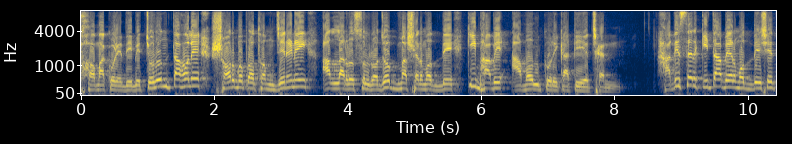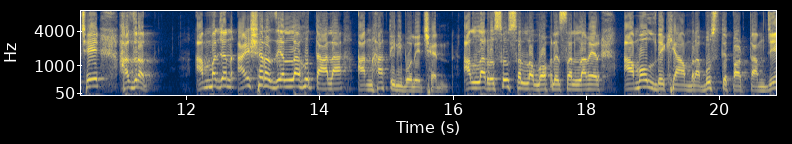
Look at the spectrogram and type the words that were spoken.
ক্ষমা করে দিবে। চলুন তাহলে সর্বপ্রথম জেনে নেই আল্লাহ রসুল রজব মাসের মধ্যে কীভাবে আমল করে কাটিয়েছেন। হাদিসের কিতাবের মধ্যে এসেছে হজরত আম্মাজান আয়েশা রাজিয়াল্লাহু তালা আনহা তিনি বলেছেন, আল্লাহ রসুল সাল্লাহ সাল্লামের আমল দেখে আমরা বুঝতে পারতাম যে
